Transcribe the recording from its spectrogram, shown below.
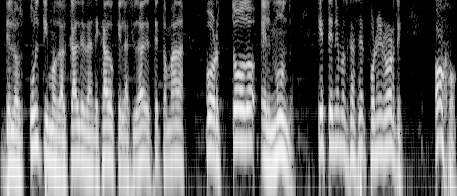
de los últimos alcaldes han dejado que la ciudad esté tomada por todo el mundo. ¿Qué tenemos que hacer? Poner orden. Ojo,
